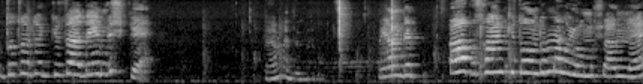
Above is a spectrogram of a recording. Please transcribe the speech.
Bu da tadı güzel değilmiş ki. Beğenmedin mi? Beğendim. Aa bu sanki dondurma oluyormuş anne.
